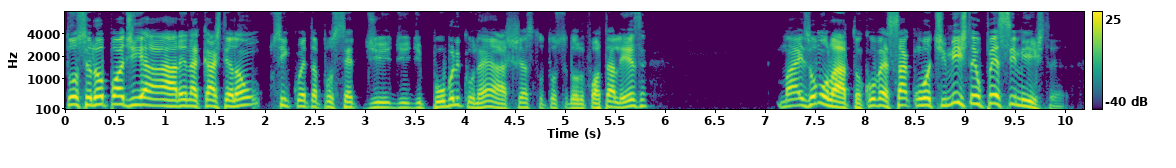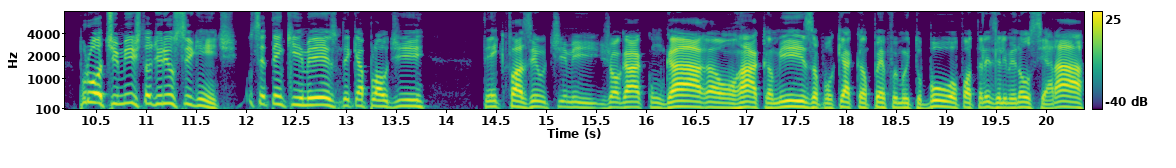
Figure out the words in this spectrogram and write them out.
Torcedor pode ir à Arena Castelão, 50% de, de, de público, né? A chance do torcedor do Fortaleza. Mas vamos lá, Tom, conversar com o otimista e o pessimista. Pro otimista, eu diria o seguinte: você tem que ir mesmo, tem que aplaudir, tem que fazer o time jogar com garra, honrar a camisa, porque a campanha foi muito boa. O Fortaleza eliminou o Ceará,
